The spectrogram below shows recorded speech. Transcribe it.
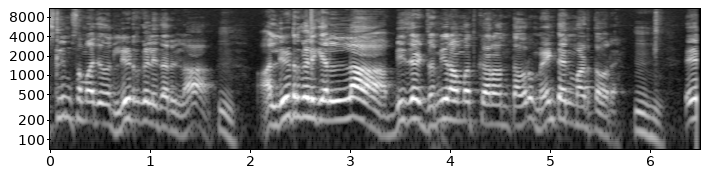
ಮುಸ್ಲಿಂ ಸಮಾಜದ ಲೀಡರ್ಗಳಿದಾರಿಲ್ಲ. ಆ ಲೀಡರ್ಗಳಿಗೆಲ್ಲ ಬಿ ಜೆಡ್ ಜಮೀರ್ ಅಹಮದ್ ಖಾನ್ ಅಂತ ಅವರು ಮೇಂಟೈನ್ ಮಾಡ್ತಾವ್ರೆ. ಏ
